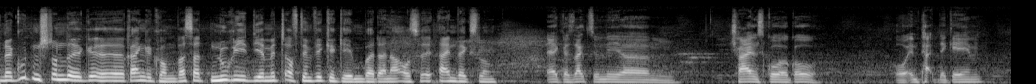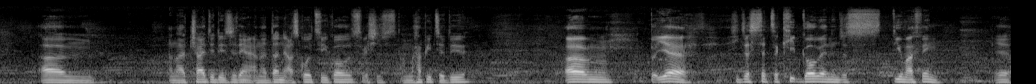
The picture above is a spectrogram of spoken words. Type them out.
einer guten Stunde äh, reingekommen. Was hat Nuri dir mit auf den Weg gegeben bei deiner Aus Einwechslung? Er hat gesagt zu mir, um, try and score a goal or impact the game. Um, and I tried to do today, and I done it. I scored two goals, which is I'm happy to do. Um, but yeah, he just said to keep going and just do my thing. Yeah.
